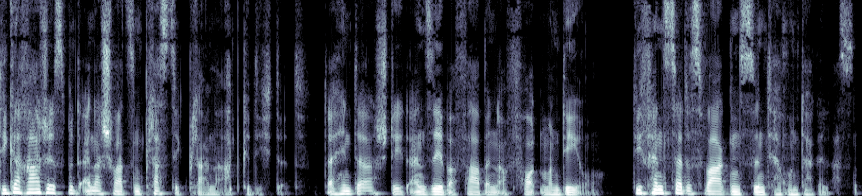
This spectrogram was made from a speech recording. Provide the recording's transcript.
Die Garage ist mit einer schwarzen Plastikplane abgedichtet. Dahinter steht ein silberfarbener Ford Mondeo. Die Fenster des Wagens sind heruntergelassen.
